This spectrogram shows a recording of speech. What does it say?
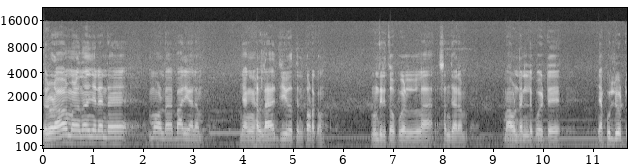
ഒരുപാട് ഓർമ്മകൾ എന്ന് പറഞ്ഞാൽ എന്റെ മോളുടെ ബാല്യകാലം ഞങ്ങളുടെ ജീവിതത്തിന്റെ തുടക്കം. മുന്തിരിത്തോപ്പുകളിലുള്ള സഞ്ചാരം മൗണ്ടനിൽ പോയിട്ട് ഞാൻ പുല്ല് വെട്ടു.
